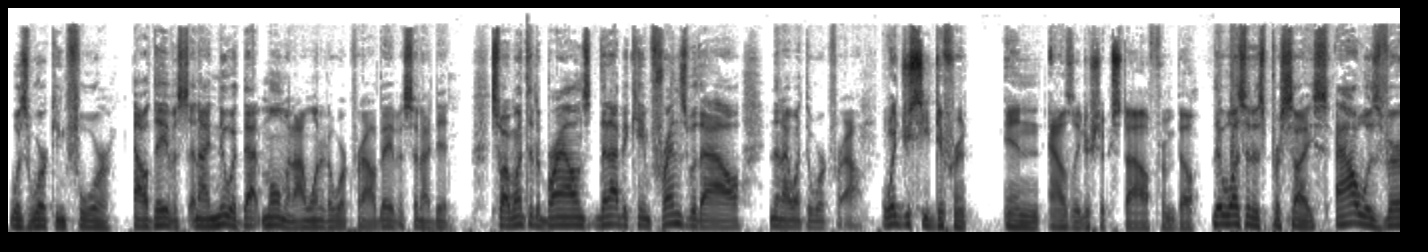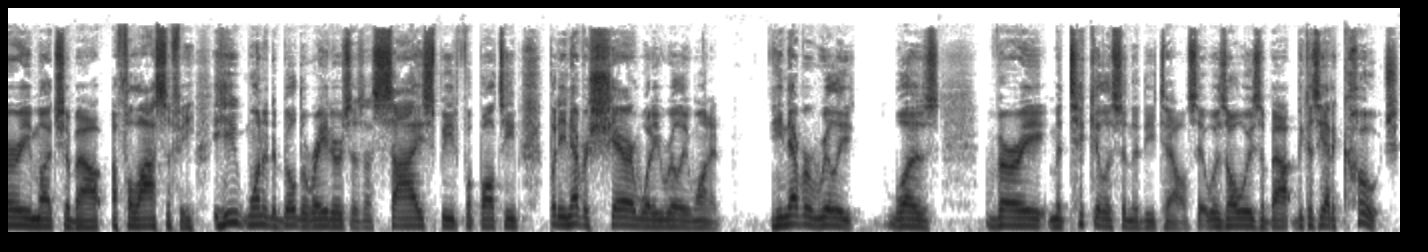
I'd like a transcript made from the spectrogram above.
was working for Al Davis. And I knew at that moment I wanted to work for Al Davis, and I did. So I went to the Browns. Then I became friends with Al, and then I went to work for Al. What did you see different in Al's leadership style from Bill? It wasn't as precise. Al was very much about a philosophy. He wanted to build the Raiders as a size speed football team, but he never shared what he really wanted. He never really was very meticulous in the details. It was always about because he had a coach.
